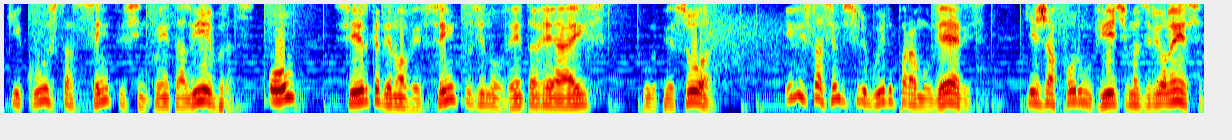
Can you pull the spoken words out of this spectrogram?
que custa 150 libras ou cerca de 990 reais por pessoa. Ele está sendo distribuído para mulheres que já foram vítimas de violência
